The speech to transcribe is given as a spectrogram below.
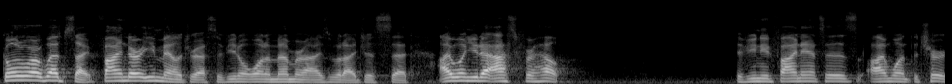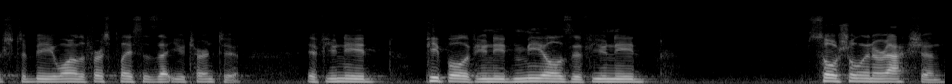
Go to our website, find our email address if you don't want to memorize what I just said. I want you to ask for help. If you need finances, I want the church to be one of the first places that you turn to. If you need people, if you need meals, if you need social interaction,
